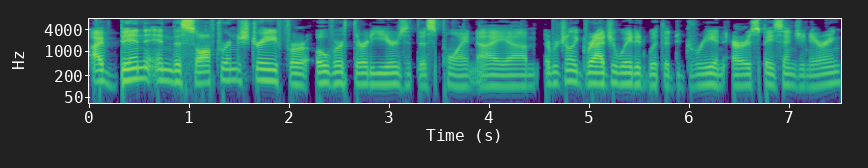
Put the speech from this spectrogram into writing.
I've been in the software industry for over 30 years at this point. I um, originally graduated with a degree in aerospace engineering.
